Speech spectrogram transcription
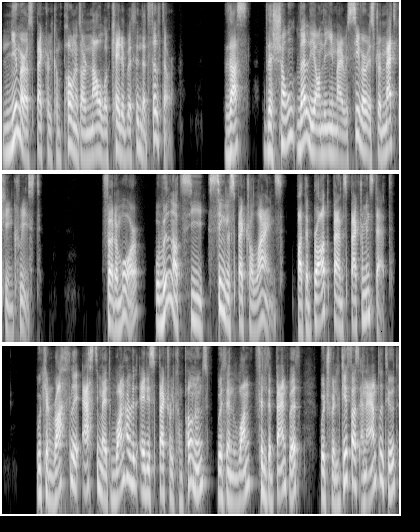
numerous spectral components are now located within that filter. Thus, the shown value on the EMI receiver is dramatically increased. Furthermore, we will not see single spectral lines, but a broadband spectrum instead. We can roughly estimate 180 spectral components within one filter bandwidth, which will give us an amplitude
